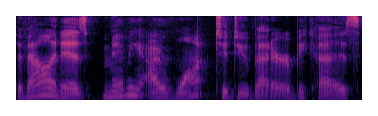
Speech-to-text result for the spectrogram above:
The valid is maybe I want to do better because,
